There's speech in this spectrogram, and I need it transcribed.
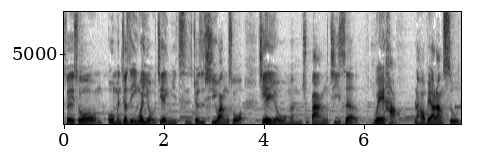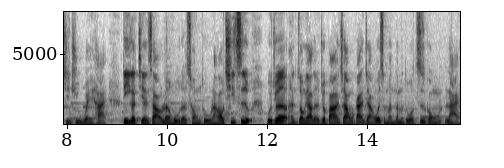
所以说，我们就是因为有鉴于此，就是希望说，借由我们去帮鸡舍围好，然后不要让石虎进去危害。第一个，减少人虎的冲突，然后其次，我觉得很重要的，就包含像我刚才讲，为什么那么多职工来，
